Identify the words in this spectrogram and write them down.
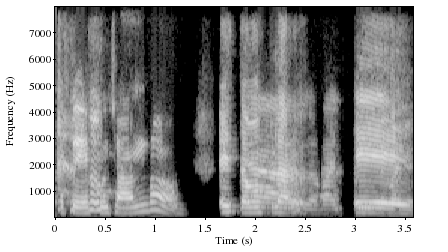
Estoy escuchando. estamos claros. Eh.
